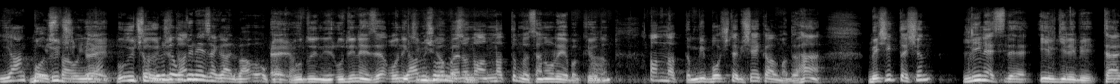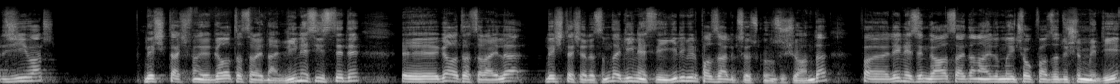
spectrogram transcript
Young Bu Boys'ta üç- oynayan. Evet, bu üç Öbürü de oyuncudan. Udinese galiba. O Evet, Udine- Udinese 12 Yanlış milyon. olmasın. Ben onu anlattım da sen oraya bakıyordun. Anlattım. Bir boşta bir şey kalmadı. Ha Beşiktaş'ın Lines'le ilgili bir tercihi var. Beşiktaş Galatasaray'dan Lines'i istedi. Ee, Galatasaray'la Beşiktaş arasında Lines'le ilgili bir pazarlık söz konusu şu anda. Fa- Lines'in Galatasaray'dan ayrılmayı çok fazla düşünmediği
